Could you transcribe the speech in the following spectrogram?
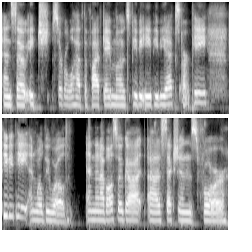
And so each server will have the five game modes PvE, PvX, RP, PvP, and World v World. And then I've also got uh, sections for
